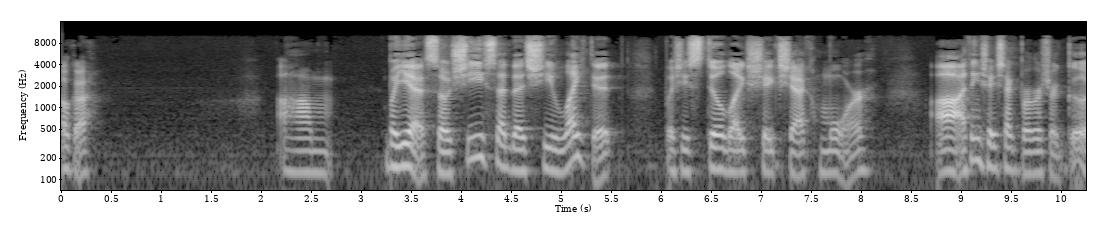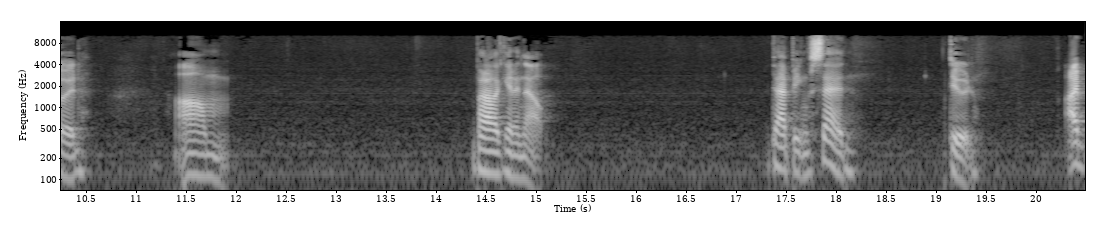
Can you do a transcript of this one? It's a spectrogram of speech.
Okay. Um, but yeah, so she said that she liked it, but she still likes Shake Shack more. Uh, I think Shake Shack burgers are good. Um, but I like In and Out. That being said, dude, I,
